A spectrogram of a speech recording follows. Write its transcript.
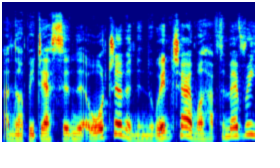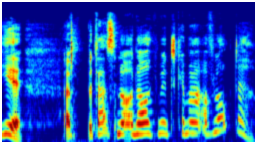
and there'll be deaths in the autumn and in the winter, and we'll have them every year. Uh, but that's not an argument to come out of lockdown.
